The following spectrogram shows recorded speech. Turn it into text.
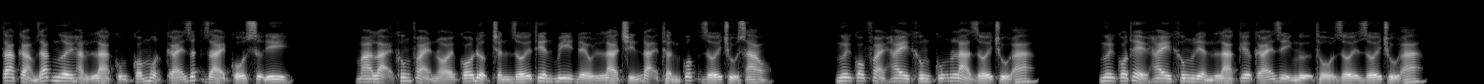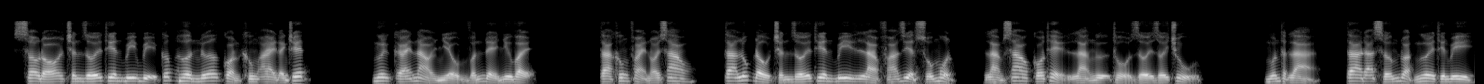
Ta cảm giác ngươi hẳn là cũng có một cái rất dài cố sự đi. Mà lại không phải nói có được chấn giới thiên bi đều là chín đại thần quốc giới chủ sao. Ngươi có phải hay không cũng là giới chủ A? Ngươi có thể hay không liền là kia cái gì ngự thổ giới giới chủ A? Sau đó chấn giới thiên bi bị cướp hơn nữa còn không ai đánh chết. Ngươi cái nào nhiều vấn đề như vậy? Ta không phải nói sao, ta lúc đầu chấn giới thiên bi là phá diệt số một, làm sao có thể là ngự thổ giới giới chủ? Muốn thật là, ta đã sớm đoạt ngươi thiên bi.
